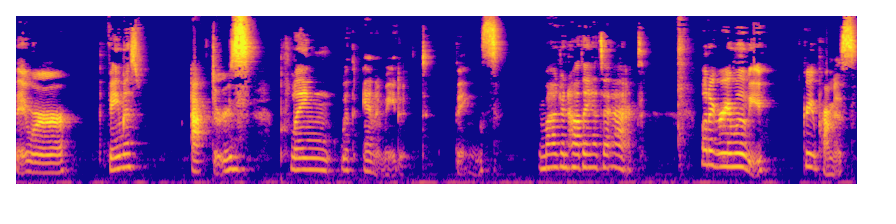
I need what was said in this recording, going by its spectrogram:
They were famous actors playing with animated things. Imagine how they had to act. What a great movie. Great premise.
